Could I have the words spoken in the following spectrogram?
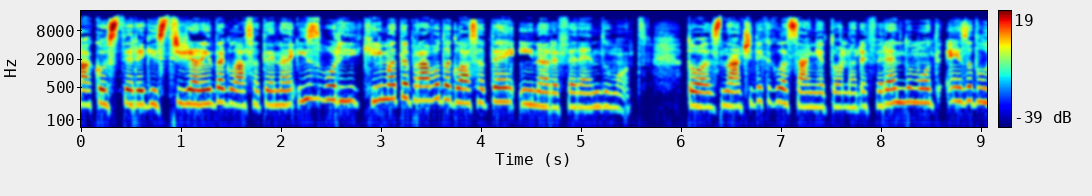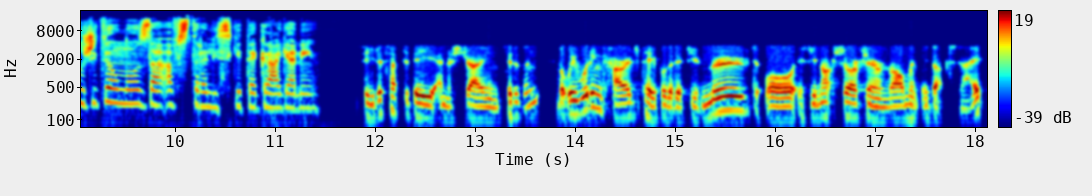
Ако сте регистрирани да гласате на избори, ќе имате право да гласате и на референдумот. Тоа значи дека гласањето на референдумот е задолжително за австралиските граѓани. So you just have to be an Australian citizen. But we would encourage people that if you've moved or if you're not sure if your enrolment is up to date,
